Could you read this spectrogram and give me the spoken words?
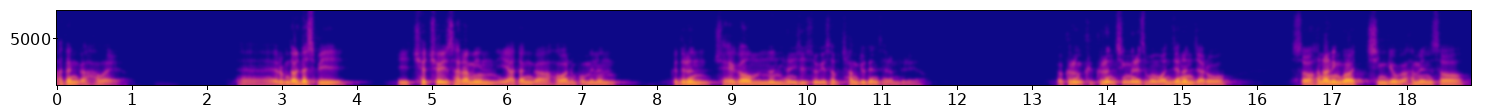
아담과 하와예요. 여러분도 알다시피 이 최초의 사람인 이 아담과 하와는 보면은 그들은 죄가 없는 현실 속에서 창조된 사람들이에요. 그런 그, 그런 측면에서 보면 완전한 자로서 하나님과 친교하면서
